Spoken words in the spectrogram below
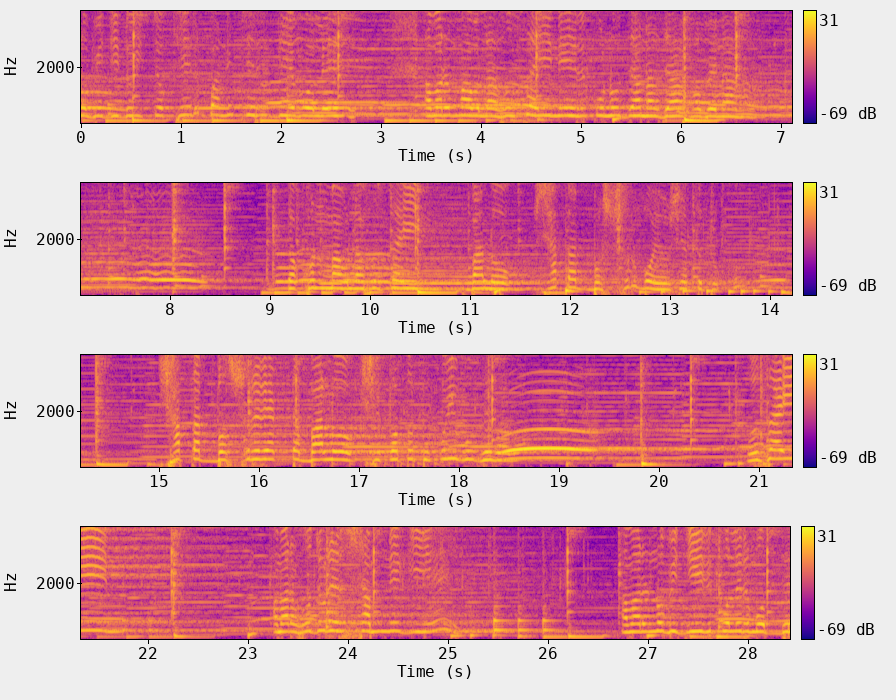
নবীজি দুই চোখের পানি ছেড়ে দিয়ে বলে, আমার মাওলা হুসাইনের কোনো জানাজা হবে না। তখন মাওলা হুসাইন বালক সাত আট বৎসর বয়স এতটুকু। সাত আট বৎসরের একটা বালক সে কতটুকুই বুঝে হুসাইন, আমার হুজুরের সামনে গিয়ে আমার নবীজির কোলের মধ্যে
